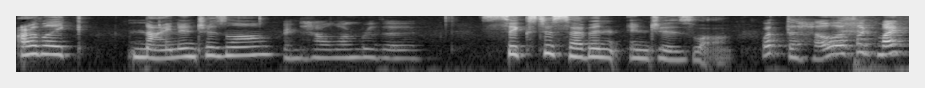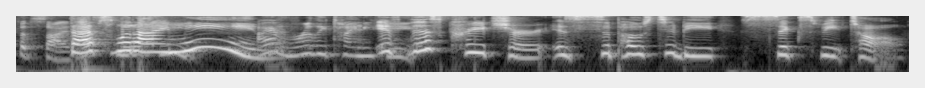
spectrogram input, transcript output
are like nine inches long, and how long were the? six to seven inches long. What the hell? That's like my foot size. That's have what I feet. mean. I have really tiny if feet. If this creature is supposed to be six feet tall,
